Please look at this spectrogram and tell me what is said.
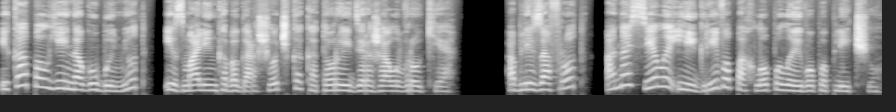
и капал ей на губы мед из маленького горшочка, который держал в руке. Облизав рот, она села и игриво похлопала его по плечу.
